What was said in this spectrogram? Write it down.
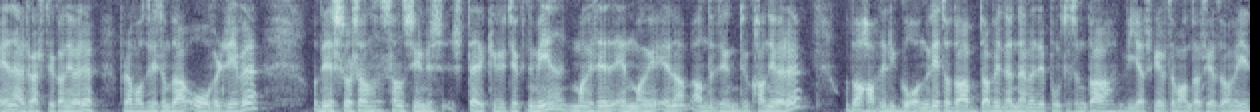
igjen er det verste du kan gjøre. For da må du liksom da overdrive. Og det slår sannsynligvis sterkere ut i økonomien mange steder enn mange enn andre ting du kan gjøre. Og Da har vi det gående litt, og da, da begynner jeg å nærme det punktet som vi har skrevet om, andre har skrevet om i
